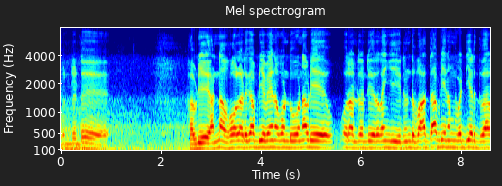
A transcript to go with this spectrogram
விட்டுட்டு அப்படியே அண்ணா ஹோல் எடுக்க அப்படியே வேனை கொண்டு போனால் அப்படியே ஒரு ஆள் ரெண்டு இறங்கி நின்று பார்த்தா அப்படியே நம்ம வட்டி எடுத்து வர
